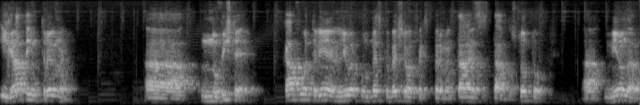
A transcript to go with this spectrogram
Играта им тръгна. А, но вижте, кафовата линия на Ливърпул днес беше в експериментален състав, защото а, Милнар,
